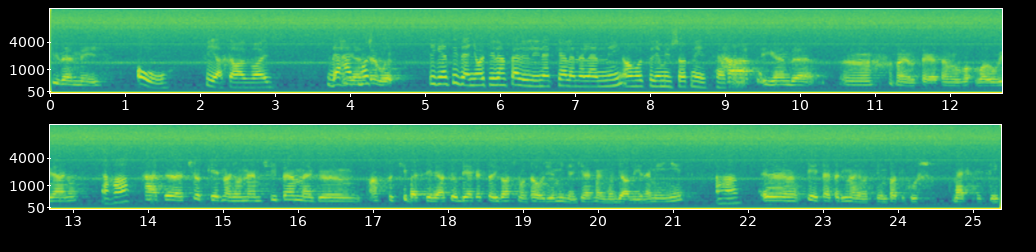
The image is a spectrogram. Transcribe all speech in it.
14. Ó, fiatal vagy. De hát Igen, most, igen, 18 éven felülinek kellene lenni, ahhoz, hogy a műsort nézhet. Hát igen, de ö, nagyon szeretem a va- való világot. Aha, Hát ö, csöpkét nagyon nem csípem, meg ö, azt, hogy kibeszéli a többieket, pedig azt mondta, hogy ő mindenkinek megmondja a véleményét. aha. Ö, Péter pedig nagyon szimpatikus, megsziszi.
